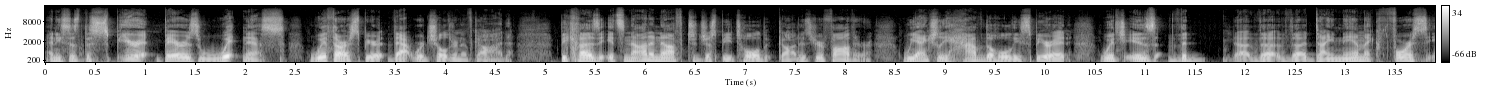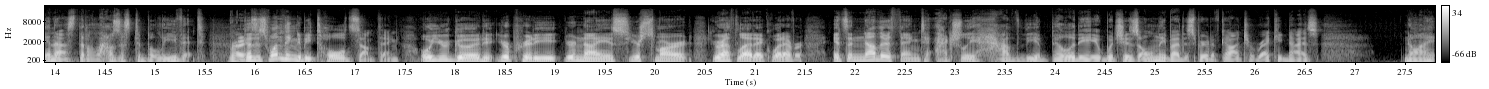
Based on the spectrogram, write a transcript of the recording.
And he says, the Spirit bears witness with our spirit that we're children of God. Because it's not enough to just be told, God is your father. We actually have the Holy Spirit, which is the uh, the the dynamic force in us that allows us to believe it. Right. Because it's one thing to be told something. Oh, you're good, you're pretty, you're nice, you're smart, you're athletic, whatever. It's another thing to actually have the ability, which is only by the Spirit of God, to recognize, no, I,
